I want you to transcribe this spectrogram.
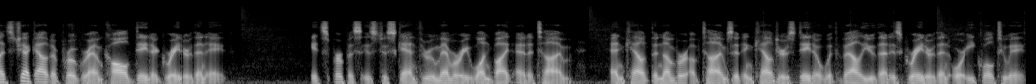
Let's check out a program called data greater than 8. Its purpose is to scan through memory one byte at a time, and count the number of times it encounters data with value that is greater than or equal to 8.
